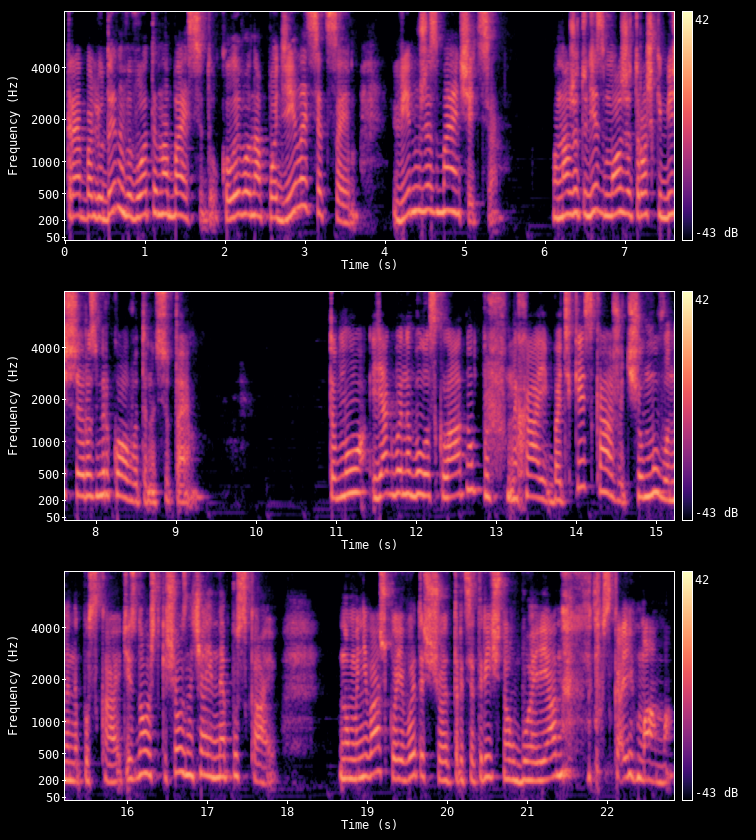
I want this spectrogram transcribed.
треба людину виводити на бесіду. Коли вона поділиться цим, він вже зменшиться. Вона вже тоді зможе трошки більше розмірковувати на цю тему. Тому, як би не було складно, нехай батьки скажуть, чому вони не пускають. І знову ж таки, що означає не пускаю? Ну, мені важко уявити, що 30-річного бугаяна не пускає мама.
